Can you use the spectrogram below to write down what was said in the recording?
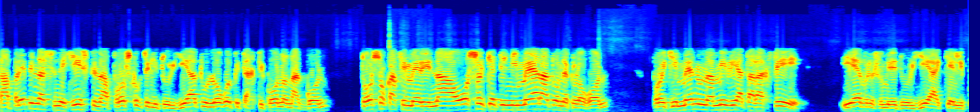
θα πρέπει να συνεχίσει την απρόσκοπτη λειτουργία του λόγω επιτακτικών αναγκών τόσο καθημερινά όσο και την ημέρα των εκλογών προκειμένου να μην διαταραχθεί η εύρυθμη λειτουργία κλπ.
